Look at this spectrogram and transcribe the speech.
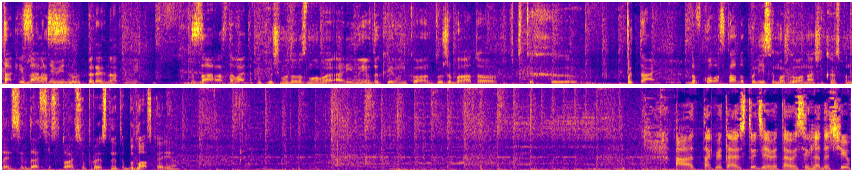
Так, і зараз. Сьогодні він перегнати міг. Зараз давайте підключимо до розмови Аріну Євдокименко. Дуже багато таких е, питань довкола складу полісі. Можливо, нашій кореспонденції вдасться ситуацію прояснити. Будь ласка, Аріна. А, так, вітаю студія, вітаю усіх глядачів.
